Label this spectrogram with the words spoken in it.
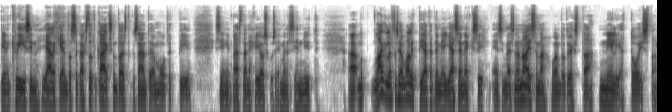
pienen kriisin jälkeen tuossa 2018, kun sääntöjä muutettiin. Siihenkin päästään ehkä joskus, ei mennä siihen nyt. Mutta Lagerlöf tosiaan valittiin akatemian jäseneksi ensimmäisenä naisena vuonna 1914.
